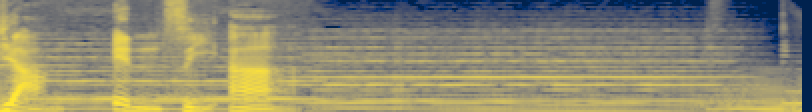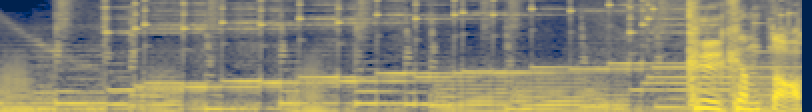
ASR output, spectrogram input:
อย่าง NCR คือคำตอบ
